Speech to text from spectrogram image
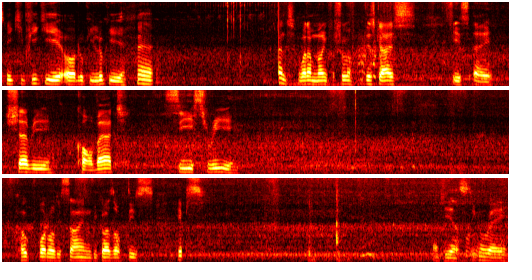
sneaky peeky or looky looky And what I'm knowing for sure, this guys is a Chevy Corvette C3 Coke bottle design because of these hips. And here, Stingray.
